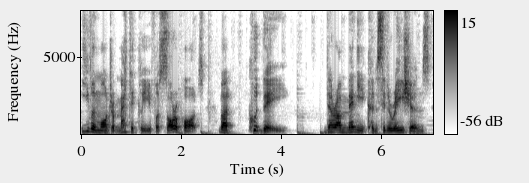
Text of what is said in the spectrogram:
even more dramatically for sauropods, but could they? There are many considerations,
